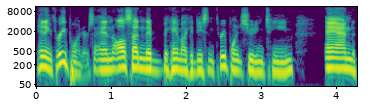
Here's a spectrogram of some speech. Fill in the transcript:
hitting three pointers, and all of a sudden they became like a decent three point shooting team, and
